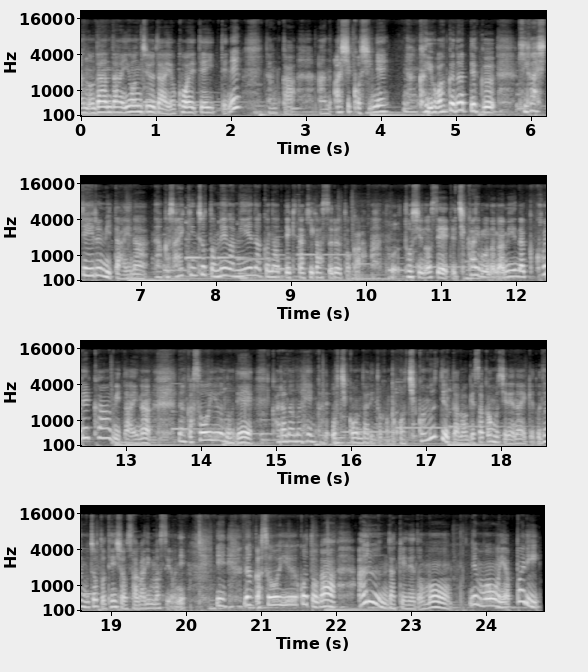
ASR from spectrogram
あのだんだん40代を超えていってねなんかあの足腰ねなんか弱くなってく気がしているみたいななんか最近ちょっと目が見えなくなってきた気がするとかあの年のせいで近いものが見えなくこれかみたいななんかそういうので体の変化で落ち込んだりとか、まあ、落ち込むって言ったら大げさかもしれないけどでもちょっとテンション下がりますよね。でなんかそういうことがあるんだけれどもでもやっぱり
